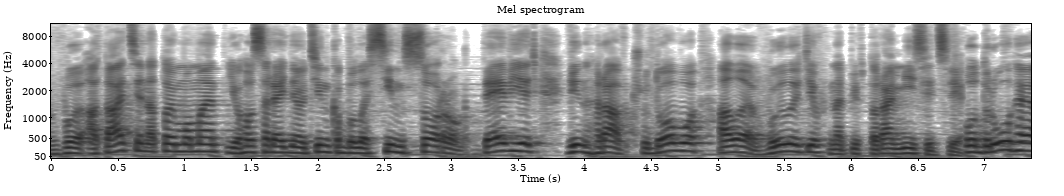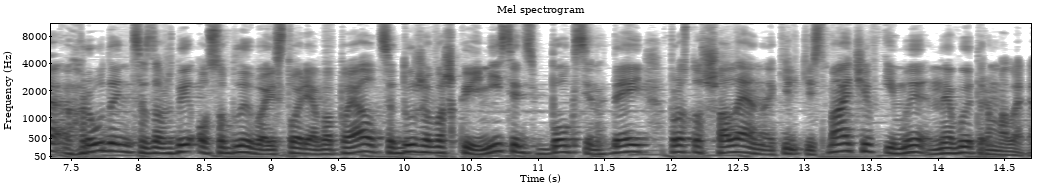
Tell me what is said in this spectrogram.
в атаці на той момент. Його середня оцінка була 7,49. Він грав чудово, але вилетів на півтора місяці. По-друге, грудень це завжди особлива історія в АПЛ. Це дуже важкий місяць, боксінг дей, просто шалена кількість матчів, і ми не витримали.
